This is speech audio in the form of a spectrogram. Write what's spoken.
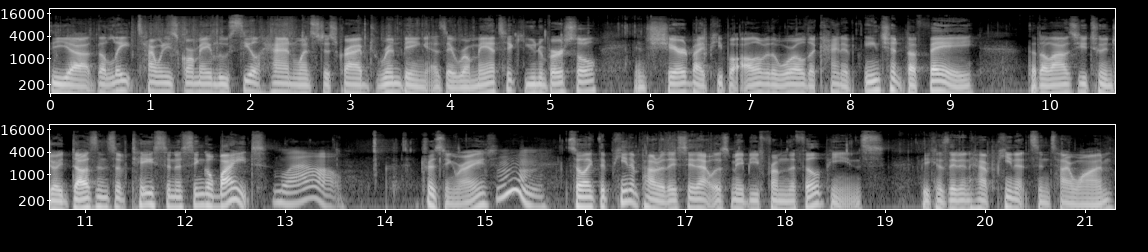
The uh, the late Taiwanese gourmet Lucille Han once described runbing as a romantic, universal, and shared by people all over the world, a kind of ancient buffet that allows you to enjoy dozens of tastes in a single bite. Wow. Interesting, right? Mm. So, like the peanut powder, they say that was maybe from the Philippines because they didn't have peanuts in Taiwan.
